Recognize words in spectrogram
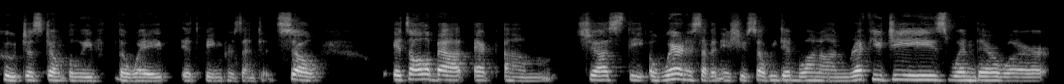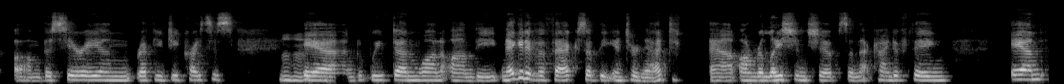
who just don't believe the way it's being presented. So it's all about um, just the awareness of an issue. So we did one on refugees when there were um, the Syrian refugee crisis, mm-hmm. and we've done one on the negative effects of the internet, uh, on relationships and that kind of thing. And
